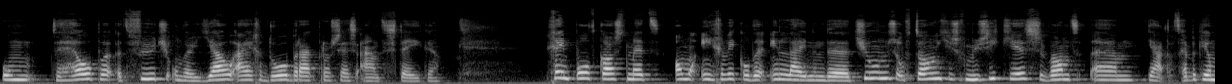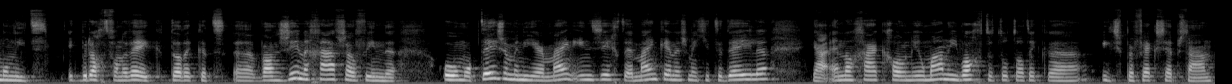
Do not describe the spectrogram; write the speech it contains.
om te helpen het vuurtje onder jouw eigen doorbraakproces aan te steken. Geen podcast met allemaal ingewikkelde inleidende tunes of toontjes of muziekjes, want ehm, ja, dat heb ik helemaal niet. Ik bedacht van de week dat ik het uh, waanzinnig gaaf zou vinden om op deze manier mijn inzichten en mijn kennis met je te delen. Ja, en dan ga ik gewoon helemaal niet wachten totdat ik uh, iets perfects heb staan.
